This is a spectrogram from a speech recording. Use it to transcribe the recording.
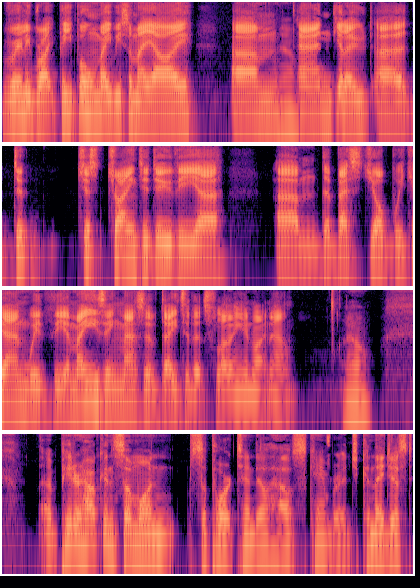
really bright people, maybe some AI, um, Yeah. and you know, uh, do, just trying to do the uh, um, the best job we can with the amazing mass of data that's flowing in right now. Yeah. Uh, Peter, how can someone support Tyndale House, Cambridge? Can they just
